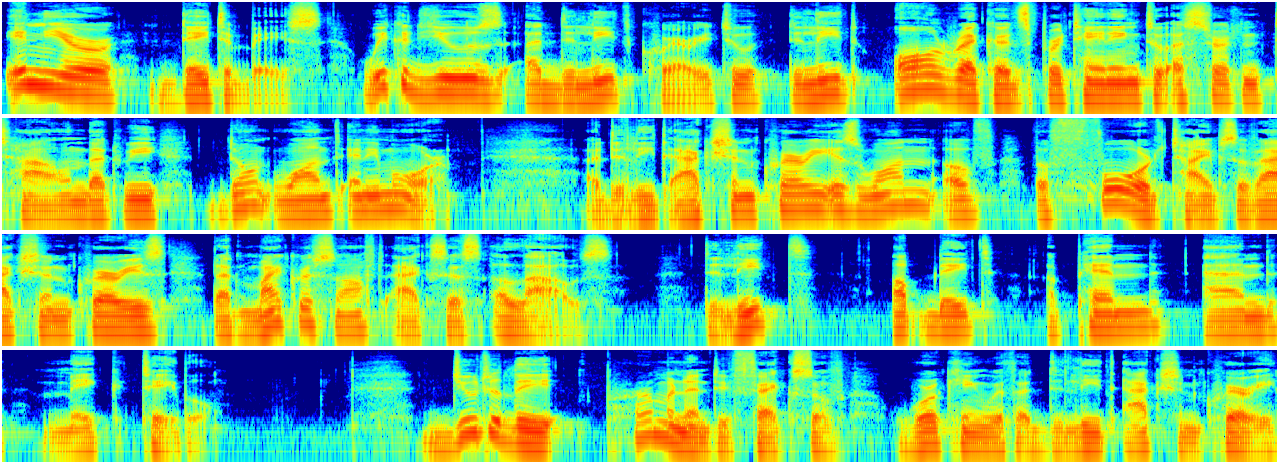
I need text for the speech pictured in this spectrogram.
in your database, we could use a delete query to delete all records pertaining to a certain town that we don't want anymore. A delete action query is one of the four types of action queries that Microsoft Access allows delete, update, append, and make table. Due to the permanent effects of working with a delete action query,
